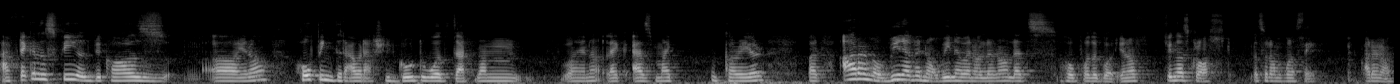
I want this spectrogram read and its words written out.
I've taken this field because, uh, you know, hoping that I would actually go towards that one, you know, like as my career. But I don't know. We never know. We never know. You know, let's hope for the good. You know, fingers crossed. That's what I'm gonna say. I don't know.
